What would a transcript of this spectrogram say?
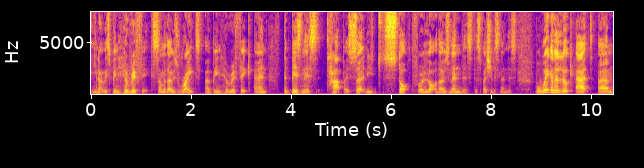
you know, it's been horrific. Some of those rates have been horrific, and the business tap has certainly stopped for a lot of those lenders, the specialist lenders. But we're going to look at um,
